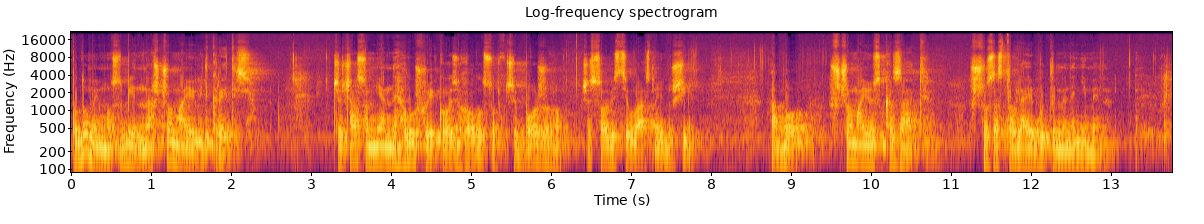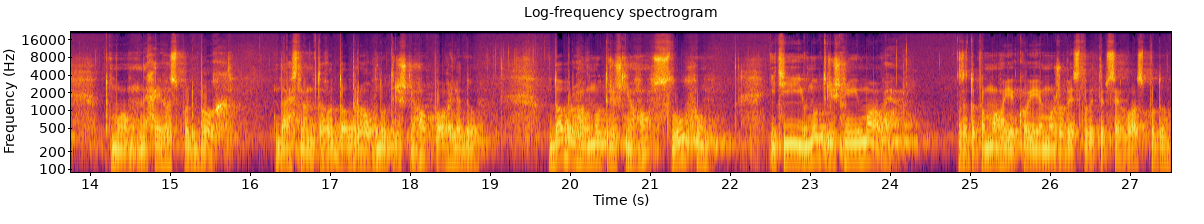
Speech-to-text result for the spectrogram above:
Подумаємо собі, на що маю відкритися. Чи часом я не глушу якогось голосу, чи Божого, чи совісті власної душі. Або що маю сказати, що заставляє бути мене німим. Тому нехай Господь Бог дасть нам того доброго внутрішнього погляду, доброго внутрішнього слуху і тієї внутрішньої мови, за допомогою якої я можу висловити все Господу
